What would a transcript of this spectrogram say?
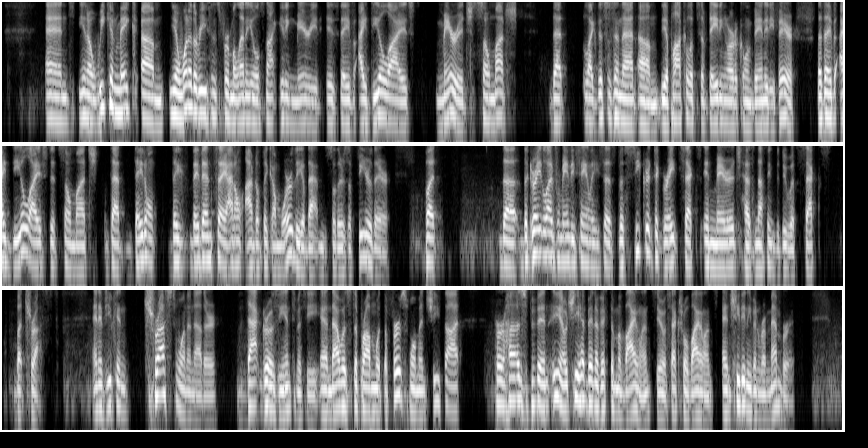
And you know, we can make um, you know, one of the reasons for millennials not getting married is they've idealized marriage so much that like this was in that um the apocalypse of dating article in Vanity Fair that they've idealized it so much that they don't they they then say I don't I don't think I'm worthy of that and so there's a fear there. But the the great line from Andy Stanley he says the secret to great sex in marriage has nothing to do with sex but trust. And if you can trust one another, that grows the intimacy. And that was the problem with the first woman. She thought her husband, you know, she had been a victim of violence, you know, sexual violence, and she didn't even remember it.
